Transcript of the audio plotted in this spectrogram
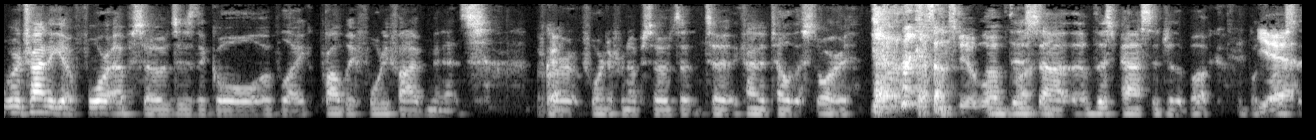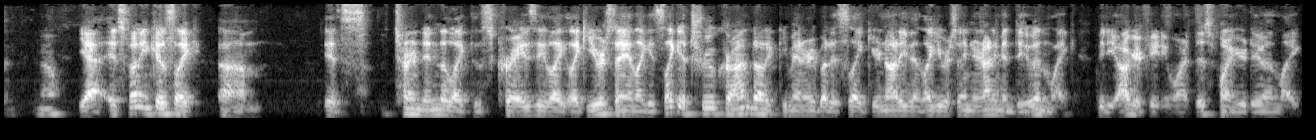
we're trying to get four episodes is the goal of like probably 45 minutes Okay. for four different episodes to, to kind of tell the story Yeah, that sounds doable. of this uh, of this passage of the book. The book Yeah. You know. yeah, it's funny because like um, it's turned into like this crazy like like you were saying like it's like a true crime documentary, but it's like you're not even like you were saying you're not even doing like videography anymore. At this point, you're doing like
